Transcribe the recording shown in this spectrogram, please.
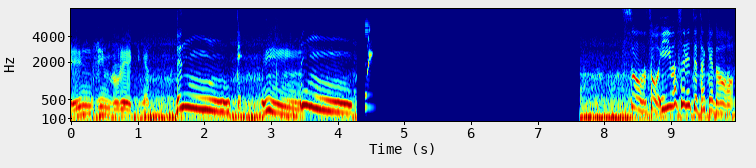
エンジンブレーキね。ルンって。うん。うん。そうそう言い忘れてたけど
